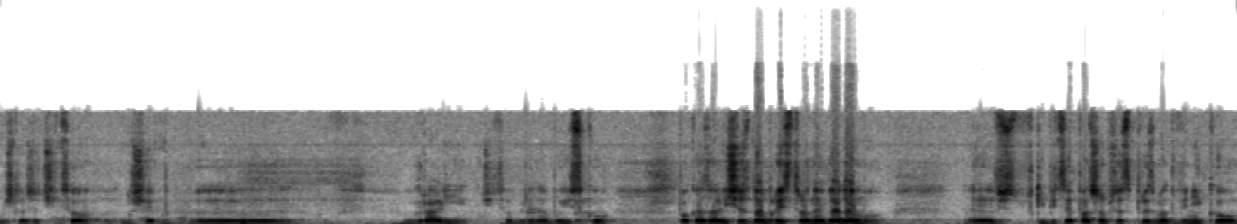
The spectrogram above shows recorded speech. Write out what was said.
myślę, że ci co dzisiaj grali, ci co byli na boisku, pokazali się z dobrej strony, wiadomo. e, Kibice patrzą przez pryzmat wyniku,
